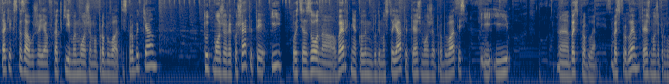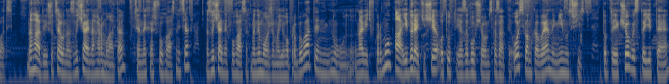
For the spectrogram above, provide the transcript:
Так як сказав уже я, в катки ми можемо пробивати з пробиттям. Тут може рикошетити, і оця зона верхня, коли ми будемо стояти, теж може пробиватись і, і е, без проблем. Без проблем теж може пробиватися. Нагадую, що це у нас звичайна гармата, це не хеш-фугасниця. На звичайних фугасах ми не можемо його пробивати, ну навіть в корму. А, і до речі, ще отут я забув що вам сказати: ось вам КВН мінус 6. Тобто, якщо ви стоїте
